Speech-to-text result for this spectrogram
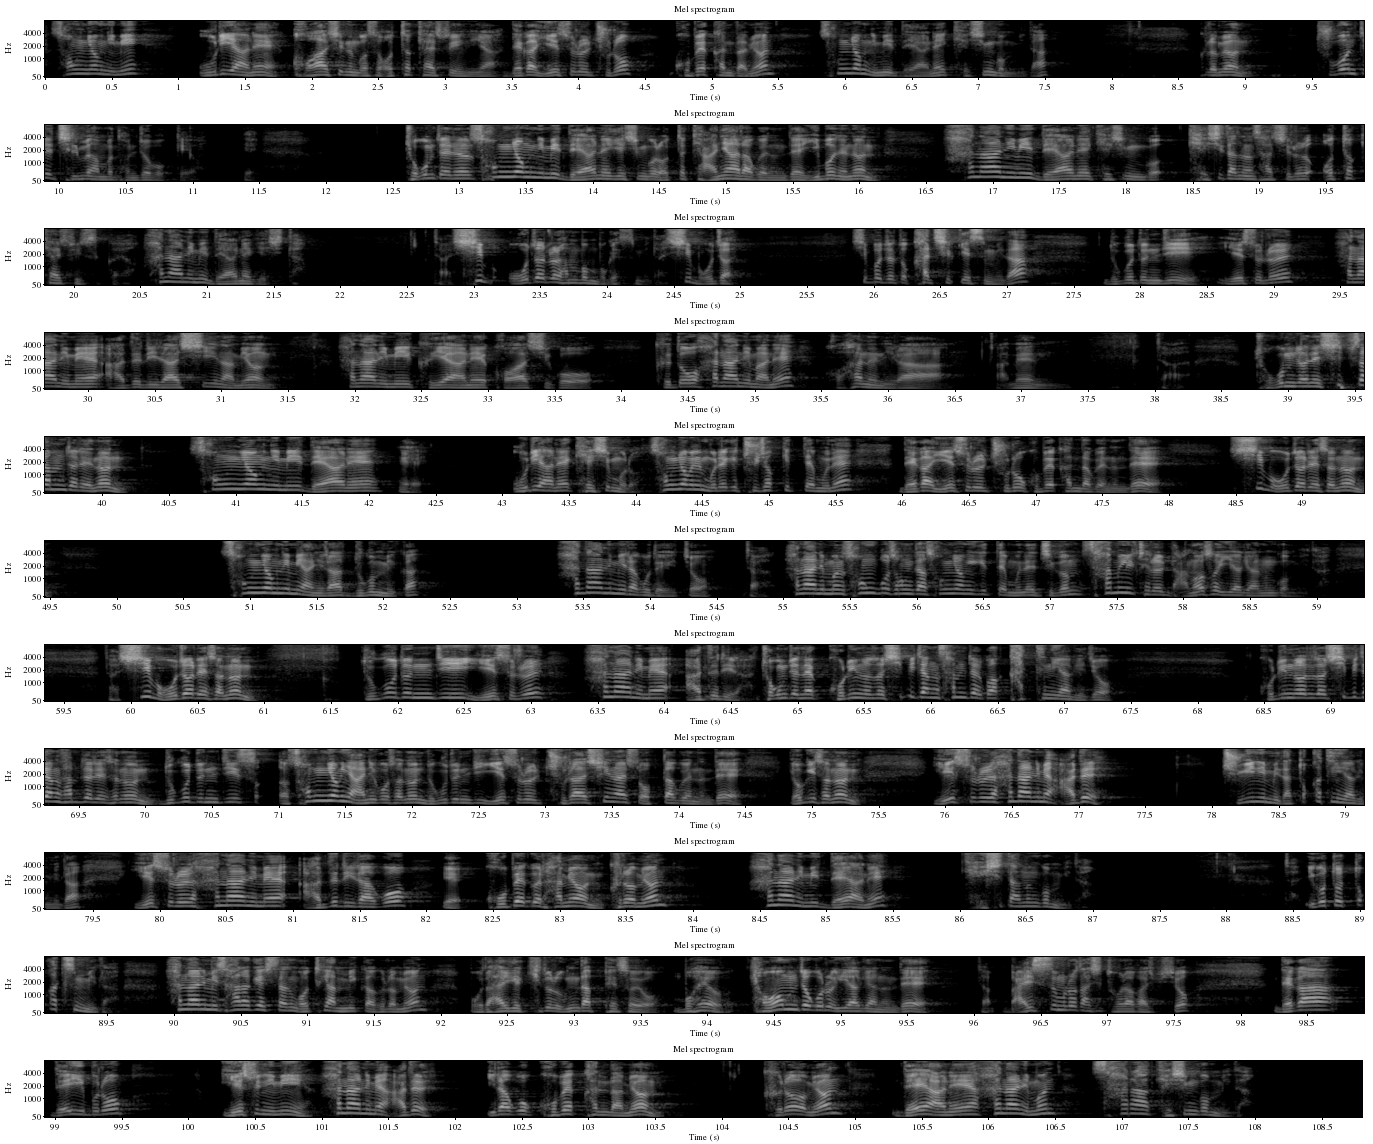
성령님이 우리 안에 거하시는 것을 어떻게 할 수 있느냐? 내가 예수를 주로 고백한다면 성령님이 내 안에 계신 겁니다. 그러면 두 번째 질문 한번 던져볼게요. 예. 조금 전에는 성령님이 내 안에 계신 걸 어떻게 아냐라고 했는데 이번에는 하나님이 내 안에 계신 거 계시다는 사실을 어떻게 할 수 있을까요? 하나님이 내 안에 계시다. 자, 15절을 한번 보겠습니다. 15절. 15절도 같이 읽겠습니다. 누구든지 예수를 하나님의 아들이라 시인하면 하나님이 그의 안에 거하시고 그도 하나님 안에 거하느니라. 아멘. 자, 조금 전에 13절에는 성령님이 내 안에 예, 우리 안에 계심으로 성령을 우리에게 주셨기 때문에 내가 예수를 주로 고백한다고 했는데 15절에서는 성령님이 아니라 누굽니까? 하나님이라고 되어 있죠. 자, 하나님은 성부, 성자, 성령이기 때문에 지금 삼위일체를 나눠서 이야기하는 겁니다. 자, 15절에서는 누구든지 예수를 하나님의 아들이라. 조금 전에 고린도서 12장 3절과 같은 이야기죠. 고린도서 12장 3절에서는 누구든지 어, 성령이 아니고서는 누구든지 예수를 주라 시인할 수 없다고 했는데 여기서는 예수를 하나님의 아들 주인입니다. 똑같은 이야기입니다. 예수를 하나님의 아들이라고 예, 고백을 하면 그러면 하나님이 내 안에 계시다는 겁니다. 자, 이것도 똑같습니다. 하나님이 살아계시다는 거 어떻게 압니까? 그러면 뭐 나에게 기도를 응답해서요. 뭐 해요? 경험적으로 이야기하는데 자, 말씀으로 다시 돌아가십시오. 내가 내 입으로 예수님이 하나님의 아들이라고 고백한다면 그러면 내 안에 하나님은 살아 계신 겁니다.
